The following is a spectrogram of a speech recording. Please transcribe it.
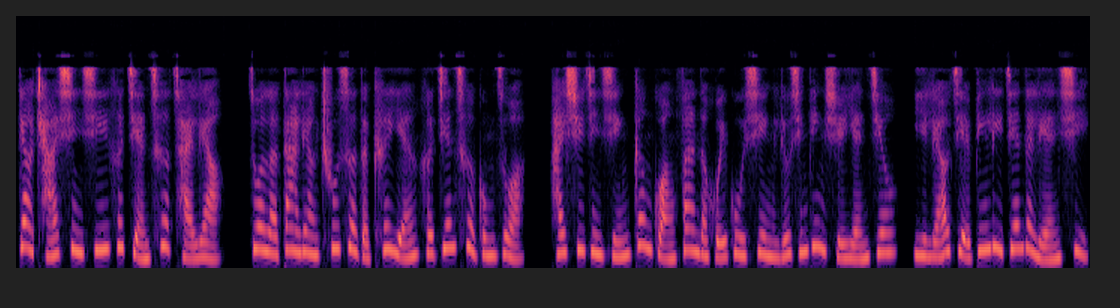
调查信息和检测材料，做了大量出色的科研和监测工作，还需进行更广泛的回顾性流行病学研究，以了解病例间的联系，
